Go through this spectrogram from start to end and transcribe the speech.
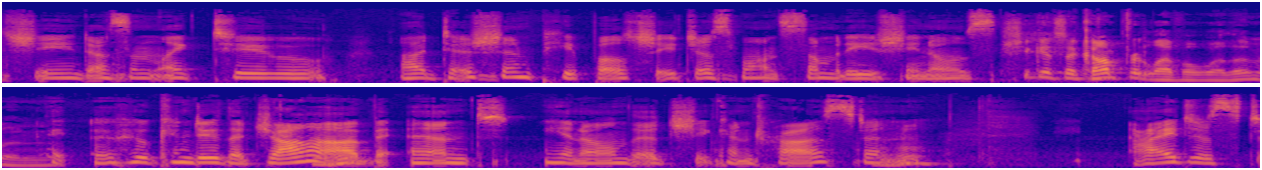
she doesn't like to audition people. She just wants somebody she knows she gets a comfort level with him and who can do the job Mm-hmm. and, you know, that she can trust. And I just,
